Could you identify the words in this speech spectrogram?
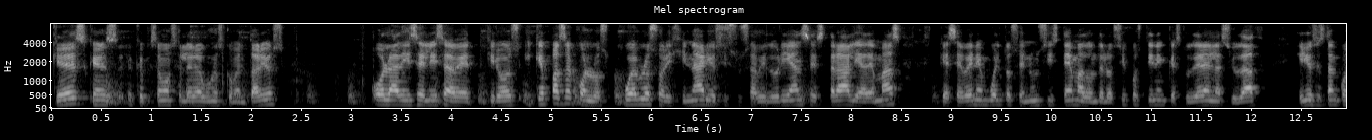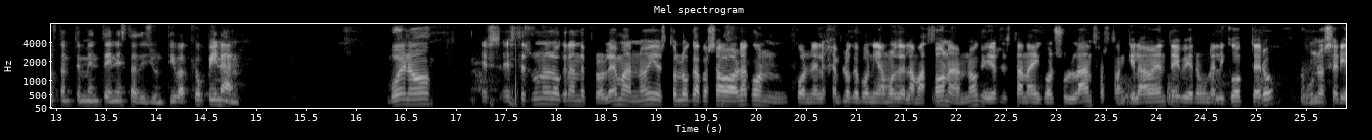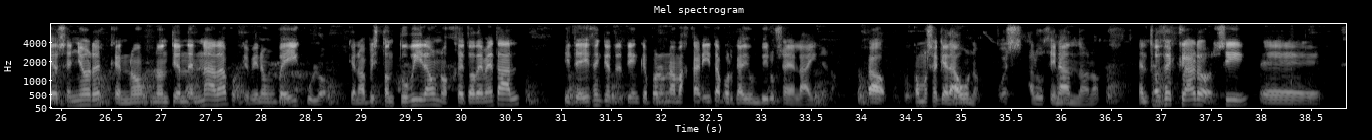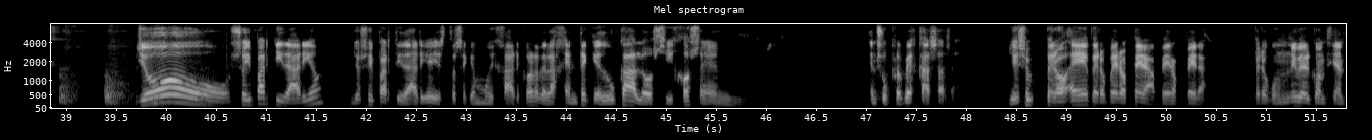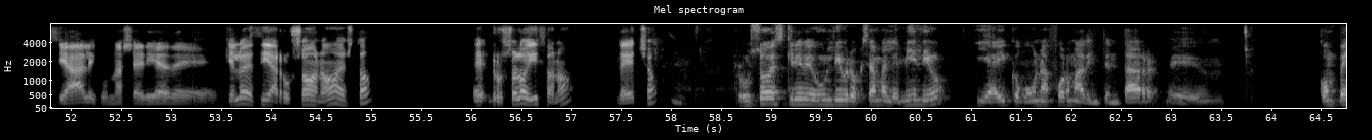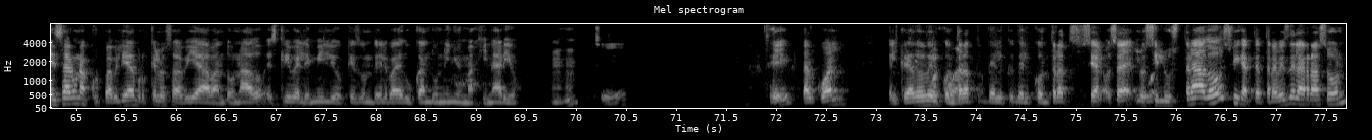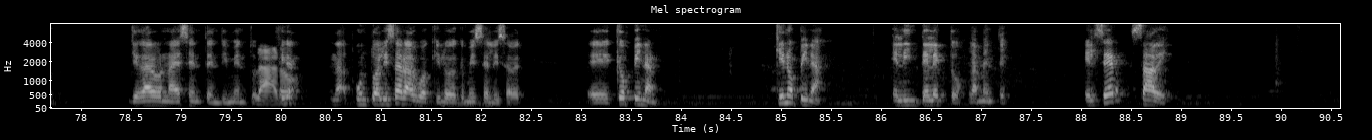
¿Qué es? ¿Qué es? Que empezamos a leer algunos comentarios. Hola, dice Elizabeth Quiroz. ¿Y qué pasa con los pueblos originarios y su sabiduría ancestral y además que se ven envueltos en un sistema donde los hijos tienen que estudiar en la ciudad? Ellos están constantemente en esta disyuntiva. ¿Qué opinan? Bueno, este es uno de los grandes problemas, ¿no? Y esto es lo que ha pasado ahora con, el ejemplo que poníamos del Amazonas, ¿no? Que ellos están ahí con sus lanzas tranquilamente y viene un helicóptero, una serie de señores que no, no entienden nada porque viene un vehículo que no has visto en tu vida, un objeto de metal, y te dicen que te tienen que poner una mascarita porque hay un virus en el aire, ¿no? Claro, ¿cómo se queda uno? Pues alucinando, ¿no? Entonces, claro, sí, eh, yo soy partidario, yo soy partidario, y esto sé que es muy hardcore, de la gente que educa a los hijos en, en sus propias casas. ¿eh? Yo pero, eh, pero, pero, espera, pero, espera. Pero con un nivel conciencial y con una serie de. ¿Quién lo decía? Rousseau, ¿no? Esto. Eh, Rousseau lo hizo, ¿no? De hecho. Rousseau escribe un libro que se llama El Emilio y ahí como una forma de intentar eh, compensar una culpabilidad porque él los había abandonado. Escribe El Emilio, que es donde él va educando un niño imaginario. Sí. Sí, tal cual el creador del contrato, del, contrato social. O sea, los ilustrados, fíjate, a través de la razón, llegaron a ese entendimiento. Claro. puntualizar algo aquí, lo que me dice Elizabeth. Eh, ¿Qué opinan? ¿Quién opina? El intelecto, la mente. El ser sabe.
